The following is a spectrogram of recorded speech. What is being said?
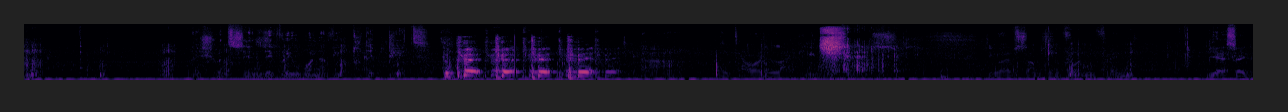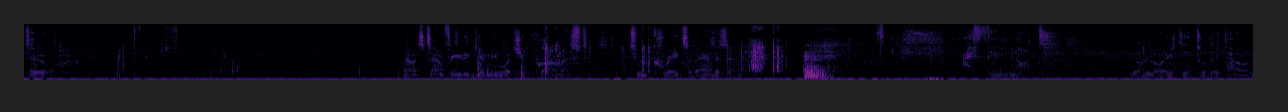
I should send every one of you to the pit. The pit, pit, pit, pit. The tower lackey. Do you have something for me, friend? Yes, I do. Now it's time for you to give me what you promised. Two crates of Antizin. I think not. Your loyalty to the tower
